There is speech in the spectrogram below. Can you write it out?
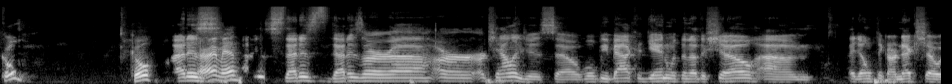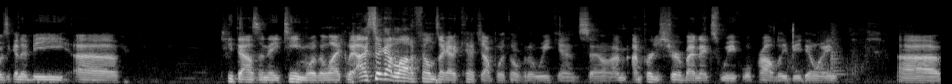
cool. Cool. That is All right, man. That is that is, that is our, uh, our our challenges. So we'll be back again with another show. Um, I don't think our next show is going to be uh, 2018, more than likely. I still got a lot of films I got to catch up with over the weekend. So I'm I'm pretty sure by next week we'll probably be doing. Uh,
